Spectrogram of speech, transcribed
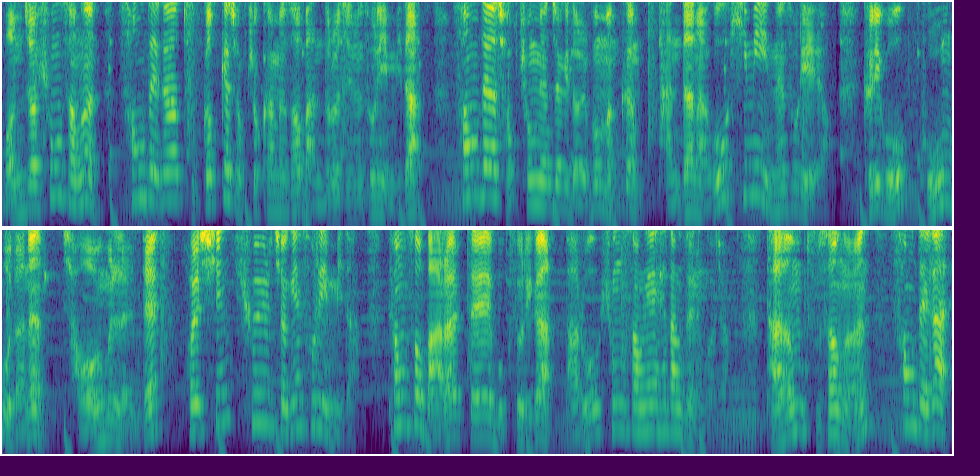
먼저 흉성은 성대가 두껍게 접촉하면서 만들어지는 소리입니다. 성대 접촉 면적이 넓은 만큼 단단하고 힘이 있는 소리예요. 그리고 고음보다는 저음을 낼 때 훨씬 효율적인 소리입니다. 평소 말할 때의 목소리가 바로 흉성에 해당되는 거죠. 다음 두성은 성대가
